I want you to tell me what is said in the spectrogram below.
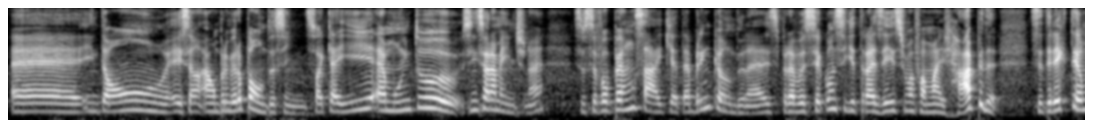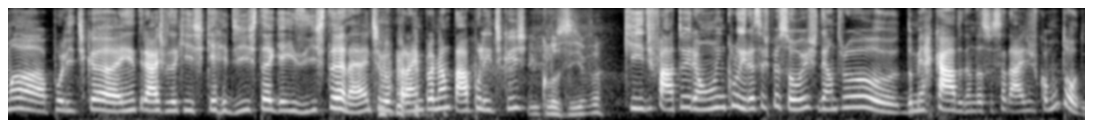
É, então, esse é é um primeiro ponto, assim. Só que aí é muito, sinceramente, né? Se você for pensar aqui, até brincando, né? Pra você conseguir trazer isso de uma forma mais rápida, você teria que ter uma política, entre aspas, aqui, esquerdista, gaysista, né? Tipo, pra implementar políticas Inclusiva. que de fato irão incluir essas pessoas dentro do mercado, dentro da sociedade como um todo,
